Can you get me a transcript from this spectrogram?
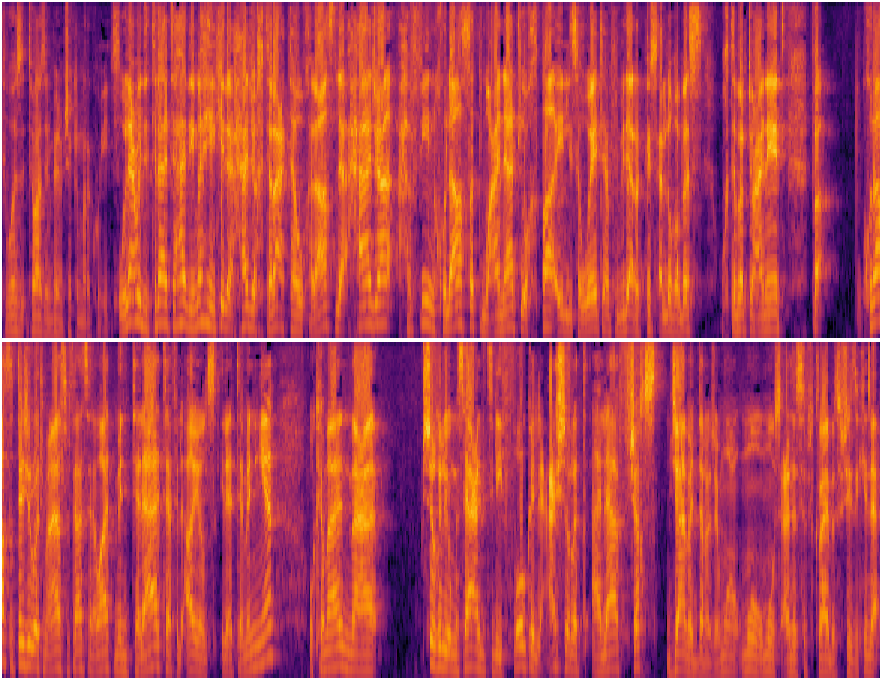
توازن بينهم بشكل مرة كويس. والاعمده الثلاثة هذه ما هي كذا حاجة اخترعتها وخلاص لا حاجة حرفيا خلاصة معاناتي وأخطائي اللي سويتها في البداية ركزت على اللغة بس واختبرت وعانيت. ف خلاصة تجربة مع في ثلاث سنوات من ثلاثة في ال IELTS إلى ثمانية وكمان مع شغلي ومساعدتي لي فوق ال آلاف شخص جاب الدرجة مو مو مو عدد subscribers وشيء زي كذا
